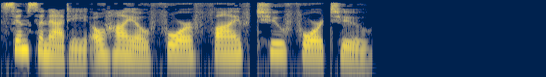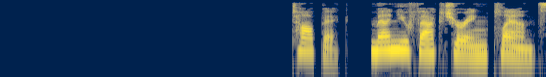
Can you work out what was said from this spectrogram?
Cincinnati, Ohio 45242 Topic Manufacturing plants.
